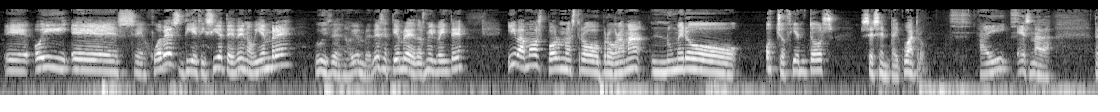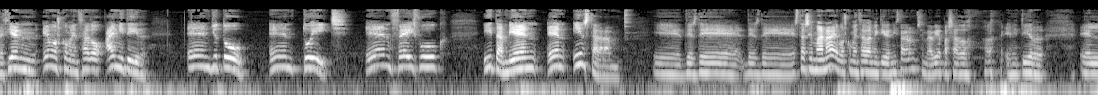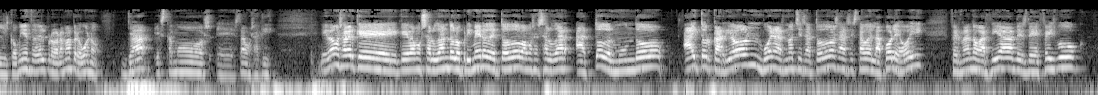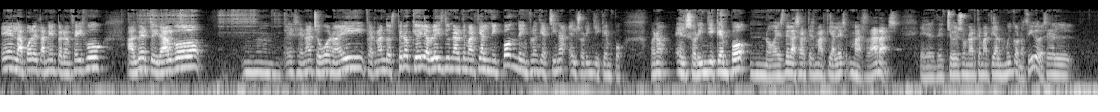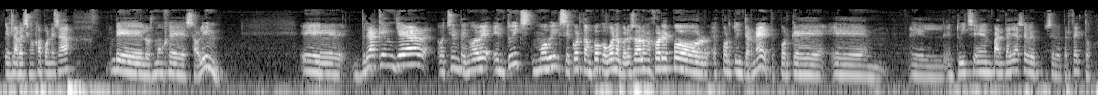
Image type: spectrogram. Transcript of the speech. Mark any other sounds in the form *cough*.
Eh, hoy es jueves 17 de noviembre, uy, de noviembre, de septiembre de 2020 y vamos por nuestro programa número 800 64. Ahí es nada. Recién hemos comenzado a emitir en YouTube, en Twitch, en Facebook y también en Instagram. Eh, desde, desde esta semana hemos comenzado a emitir en Instagram. Se me había pasado *laughs* emitir el comienzo del programa, pero bueno, ya estamos, eh, estamos aquí. Y vamos a ver que, vamos saludando. Lo primero de todo, vamos a saludar a todo el mundo. Aitor Carrión, buenas noches a todos. Has estado en la pole hoy. Fernando García desde Facebook, en la pole también, pero en Facebook. Alberto Hidalgo, mm, ese Nacho bueno ahí. Fernando, espero que hoy habléis de un arte marcial nipón de influencia china, el Sorinji Kempo. Bueno, el Sorinji Kempo no es de las artes marciales más raras. Eh, de hecho, es un arte marcial muy conocido. Es, el, es la versión japonesa de los monjes Shaolin. Eh, Drakenger89 en Twitch móvil se corta un poco. Bueno, pero eso a lo mejor es por, es por tu internet, porque eh, en Twitch en pantalla se ve, se ve perfecto.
